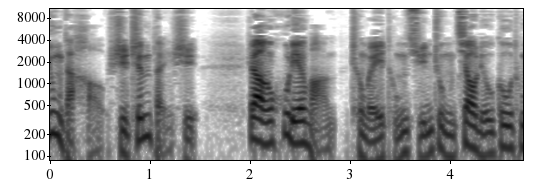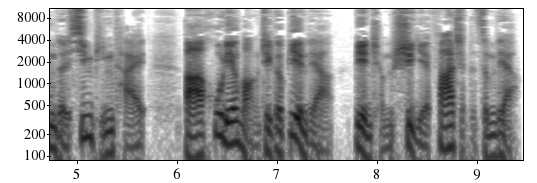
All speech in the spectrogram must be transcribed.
用得好是真本事，让互联网成为同群众交流沟通的新平台，把互联网这个变量变成事业发展的增量。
